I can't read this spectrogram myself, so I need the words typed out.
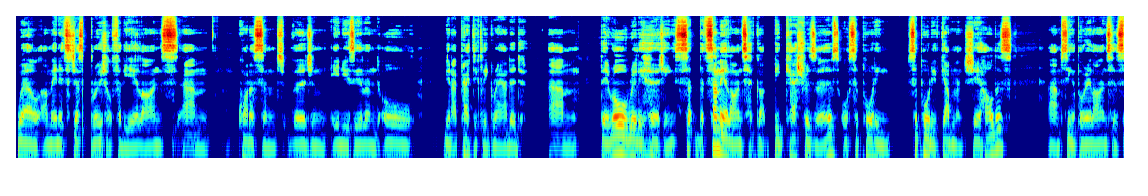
Well, I mean, it's just brutal for the airlines. Um, Qantas and Virgin, Air New Zealand, all, you know, practically grounded. Um, they're all really hurting, but some airlines have got big cash reserves or supporting supportive government shareholders. Um, Singapore Airlines has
